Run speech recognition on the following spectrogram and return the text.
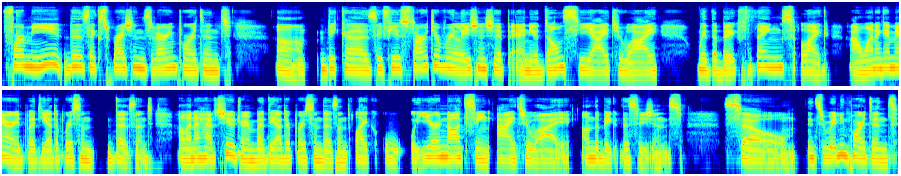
for me, this expression is very important um, because if you start a relationship and you don't see eye to eye with the big things, like I want to get married, but the other person doesn't, I want to have children, but the other person doesn't, like w- you're not seeing eye to eye on the big decisions. So it's really important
